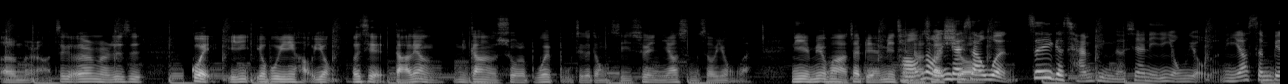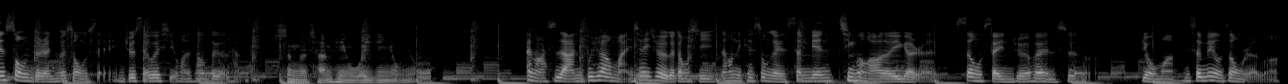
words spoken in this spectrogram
Ermer 啊。这个 Ermer 就是贵，一定又不一定好用，而且打量你刚刚有说了不会补这个东西，所以你要什么时候用完，你也没有办法在别人面前好，拿出来那我应该是要秀。问这一个产品呢，现在你已经拥有了，你要身边送一个人，你会送谁？你觉得谁会喜欢上这个产品？什么产品我已经拥有了？爱马仕啊，你不需要买，你现在就有一个东西，然后你可以送给身边亲朋好友的一个人，送谁你觉得会很适合？有吗？你身边有这种人吗？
